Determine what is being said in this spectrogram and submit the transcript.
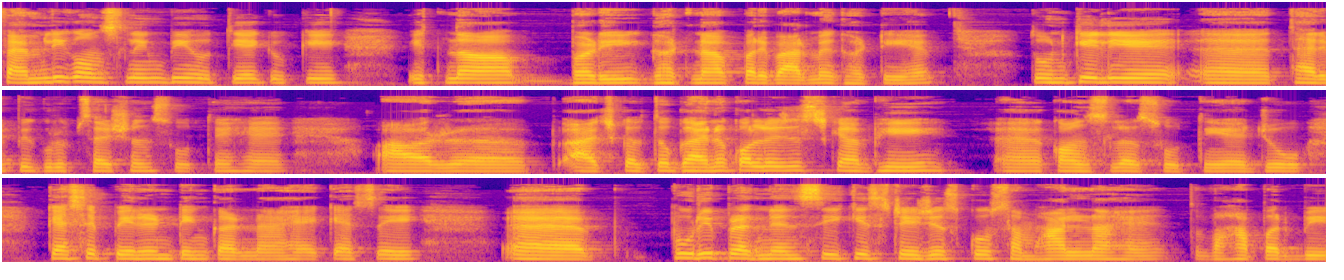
फैमिली काउंसलिंग भी होती है क्योंकि इतना बड़ी घटना परिवार में घटी है। तो उनके लिए थेरेपी ग्रुप सेशंस होते हैं और आजकल तो गायनोकोलॉजिस्ट के यहाँ भी काउंसलर्स होती हैं जो कैसे पेरेंटिंग करना है कैसे पूरी प्रेगनेंसी की स्टेजेस को संभालना है तो वहाँ पर भी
